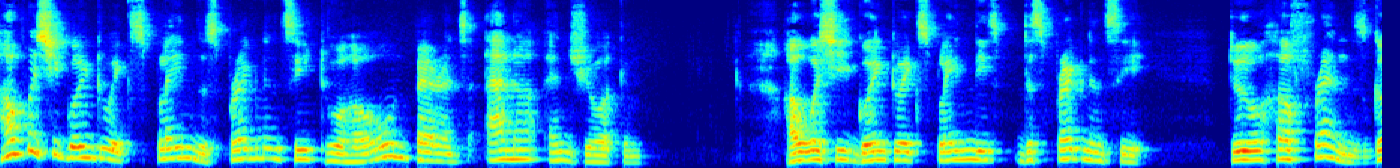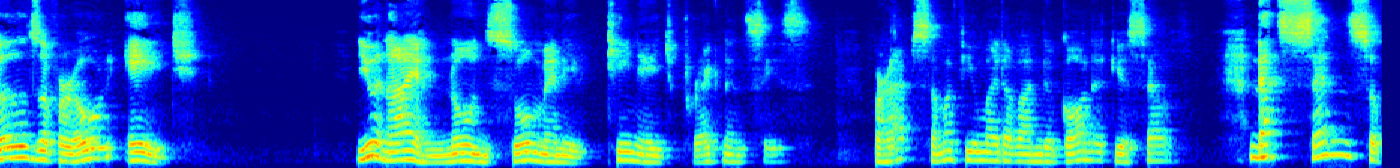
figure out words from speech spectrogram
How was she going to explain this pregnancy to her own parents, Anna and Joachim? How was she going to explain these, this pregnancy to her friends, girls of her own age? You and I have known so many teenage pregnancies. Perhaps some of you might have undergone it yourself. That sense of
